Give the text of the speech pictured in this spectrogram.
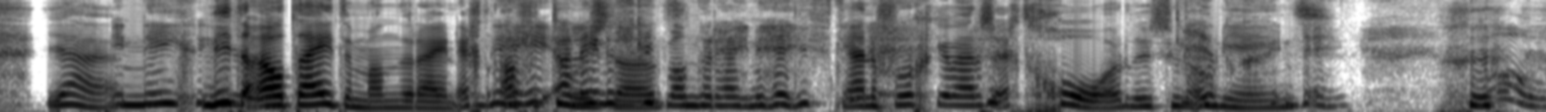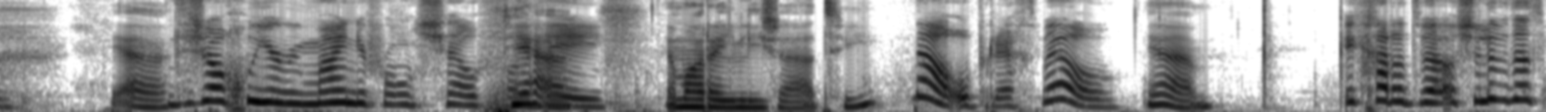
Ja. In 9 Niet uur. altijd een mandarijn. Echt Nee, af en toe alleen als. Luc mandarijn heeft. Ja, en de vorige keer waren ze echt goor, dus toen ook niet eens. Nee. Oh, Ja, het is wel een goede reminder voor onszelf. Van, Ja. hey, helemaal realisatie. nou, oprecht wel. Ja, Ik ga dat wel. Zullen we dat,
